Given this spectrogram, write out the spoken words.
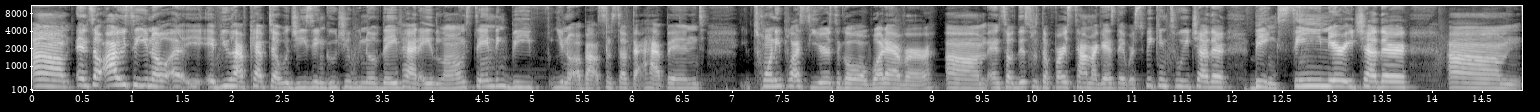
Um, and so obviously, you know, uh, if you have kept up with Jeezy and Gucci, we know they've had a long-standing beef, you know, about some stuff that happened 20 plus years ago or whatever. Um, and so this was the first time I guess they were speaking to each other, being seen near each other, um,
